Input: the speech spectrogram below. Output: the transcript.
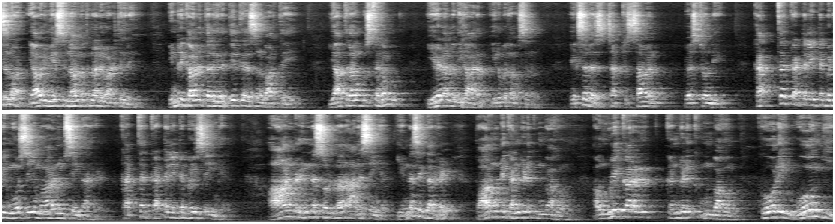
பிரைசலா யாரும் இயேசு நாமத்தினாலே வாழ்த்துகிறேன். இன்று காலை தருகிற தீர்க்கதரிசன வார்த்தை யாத்ரா புஸ்தகம் ஏழாம் அதிகாரம் இருபதாம் வசனம். Exodus chapter seven verse twenty கத்தர் கட்டளையிட்டபடி மோசையும் ஆரணும் செய்தார்கள். கத்தர் கட்டளையிட்டபடி செய்யுங்க. ஆண்டவர் என்ன சொல்றாரோ அதை செய்யுங்க. என்ன செய்தார்கள்? பார்வனுடைய கண்களுக்கு முன்பாகவும் அவன் ஊழியக்காரர் கண்களுக்கு முன்பாகவும் கோலை ஓங்கி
